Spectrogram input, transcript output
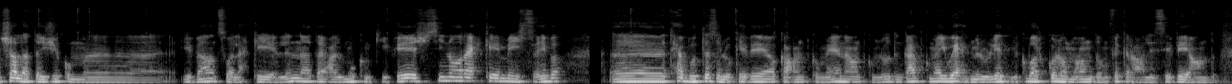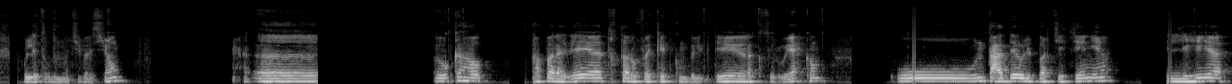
إن شاء الله تيجيكم events ولا حكاية لنا تعلموكم كيفاش. sinon راهي حكاية ماهيش صعيبة. أه تحبوا تسالوا كذا هكا عندكم هنا عندكم لودنج عندكم أي واحد من الاولاد الكبار كلهم عندهم فكرة على ال CV عند و lettre de motivation أه وكهو à part هذايا تختاروا فاكاتكم بالكدا ركزوا رواحكم ونتعداو لل partie الثانية اللي هي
